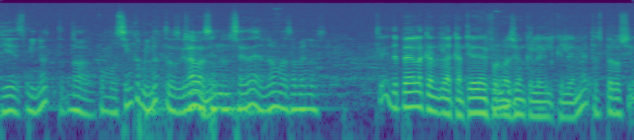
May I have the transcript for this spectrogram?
10 minutos, no, como 5 minutos grabas un menos. CD, ¿no? Más o menos. Sí, depende de la, la cantidad de información que le, que le metas, pero sí,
